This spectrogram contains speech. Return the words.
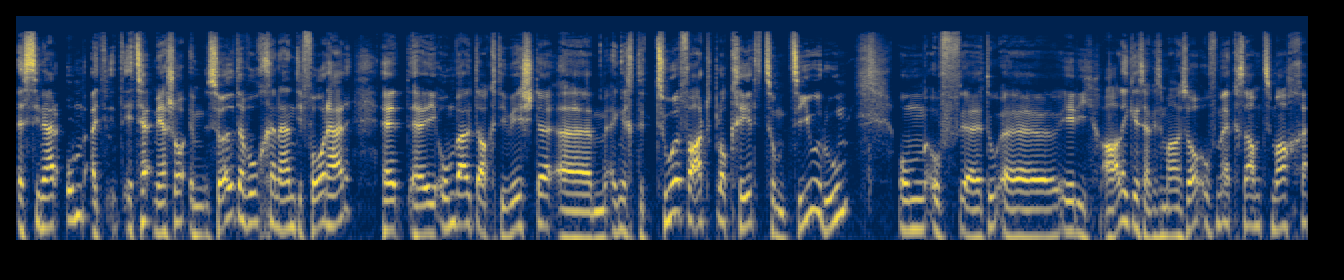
es sind dann um, äh, jetzt hat man ja schon im Sölden-Wochenende vorher, hat, haben Umweltaktivisten ähm, eigentlich die Zufahrt blockiert zum Zielraum, um auf äh, äh, ihre Anliegen, sagen wir mal so, aufmerksam zu machen.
